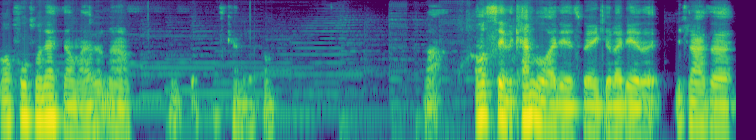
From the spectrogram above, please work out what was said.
I'll fall to my death down there, I don't know. That's kind of fun. Ah, I must say the candle idea is a very good idea that you can either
